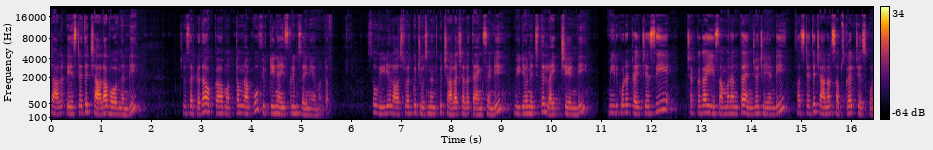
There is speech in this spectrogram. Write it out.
చాలా టేస్ట్ అయితే చాలా బాగుందండి. చూసారు కదా ఒక మొత్తం నాకు ఫిఫ్టీన్ ఐస్ క్రీమ్స్ అయినాయి అన్నమాట. సో వీడియో లాస్ట్ వరకు చూసినందుకు చాలా చాలా థ్యాంక్స్ అండి. వీడియో నచ్చితే లైక్ చేయండి. మీరు కూడా ట్రై చేసి చక్కగా ఈ సమ్మర్ అంతా ఎంజాయ్ చేయండి. ఫస్ట్ అయితే ఛానల్ సబ్స్క్రైబ్ చేసుకోండి.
